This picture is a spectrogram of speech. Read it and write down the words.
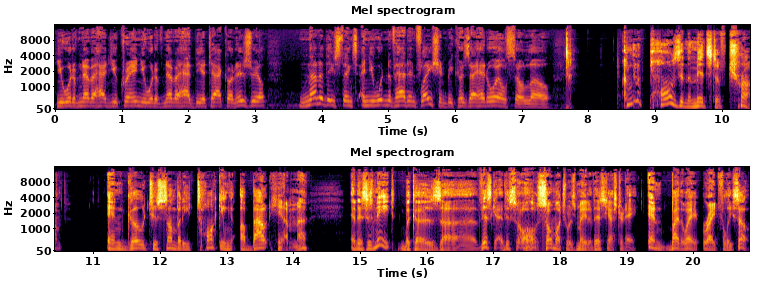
you would have never had Ukraine, you would have never had the attack on Israel. None of these things, and you wouldn't have had inflation because I had oil so low. I'm going to pause in the midst of Trump and go to somebody talking about him. And this is neat because uh, this guy, this oh, so much was made of this yesterday. And by the way, rightfully so,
